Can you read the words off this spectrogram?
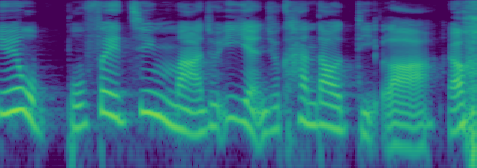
因为我不费劲嘛，就一眼就看到底了。然后，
